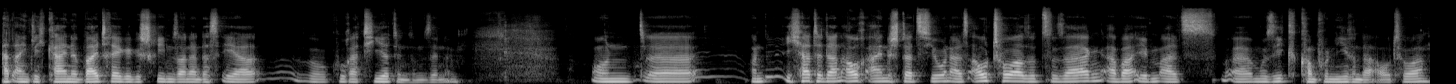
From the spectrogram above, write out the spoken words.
hat eigentlich keine Beiträge geschrieben, sondern das eher so kuratiert in so einem Sinne. Und, äh, und ich hatte dann auch eine Station als Autor sozusagen, aber eben als äh, musikkomponierender Autor.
